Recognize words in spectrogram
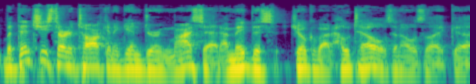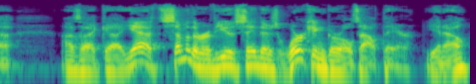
But then she started talking again during my set. I made this joke about hotels, and I was like, uh, I was like, uh, yeah, some of the reviews say there's working girls out there, you know,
